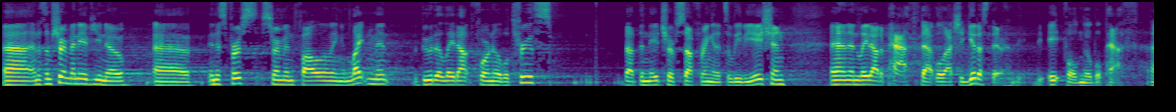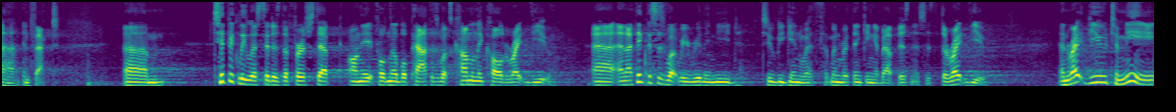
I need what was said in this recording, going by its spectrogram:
Uh, and as I'm sure many of you know, uh, in his first sermon following enlightenment, the Buddha laid out Four Noble Truths about the nature of suffering and its alleviation, and then laid out a path that will actually get us there, the, the Eightfold Noble Path, uh, in fact. Um, typically listed as the first step on the Eightfold Noble Path is what's commonly called right view. Uh, and I think this is what we really need to begin with when we're thinking about business. It's the right view. And right view to me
